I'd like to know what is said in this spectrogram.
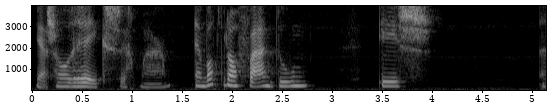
ja, zo'n reeks, zeg maar. En wat we dan vaak doen, is uh,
